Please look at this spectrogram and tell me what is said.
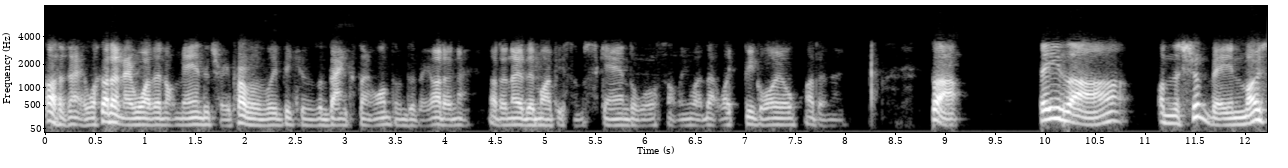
I don't know. Like I don't know why they're not mandatory. Probably because the banks don't want them to be. I don't know. I don't know. There might be some scandal or something like that, like big oil. I don't know. But these are and there should be in most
